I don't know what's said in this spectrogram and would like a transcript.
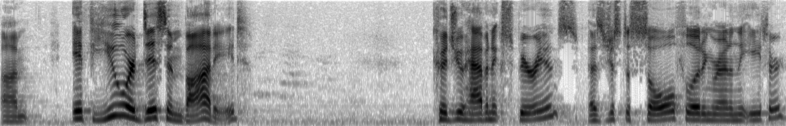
Um, if you are disembodied, could you have an experience as just a soul floating around in the ether?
